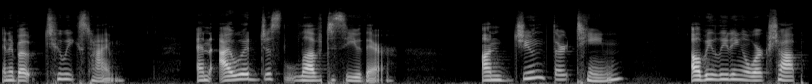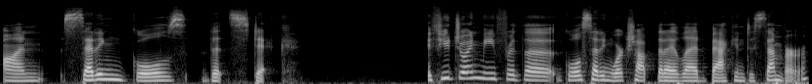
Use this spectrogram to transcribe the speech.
in about two weeks' time and I would just love to see you there. On June 13, I'll be leading a workshop on setting goals that stick. If you join me for the goal setting workshop that I led back in December,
